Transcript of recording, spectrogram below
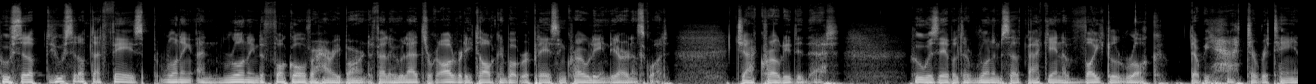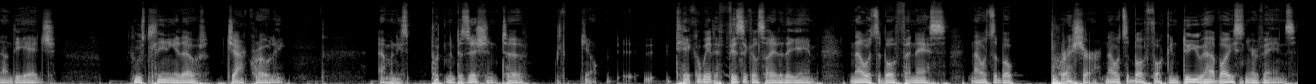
Who set up who set up that phase running and running the fuck over Harry Byrne, the fella who lads were already talking about replacing Crowley in the Ireland squad. Jack Crowley did that who was able to run himself back in a vital ruck that we had to retain on the edge. Who's cleaning it out? Jack Crowley. And when he's put in a position to, you know, take away the physical side of the game, now it's about finesse. Now it's about pressure. Now it's about fucking do you have ice in your veins?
